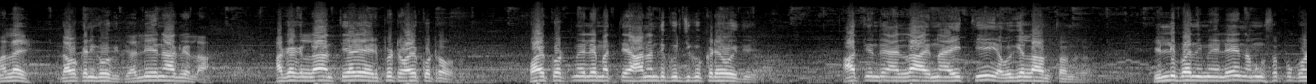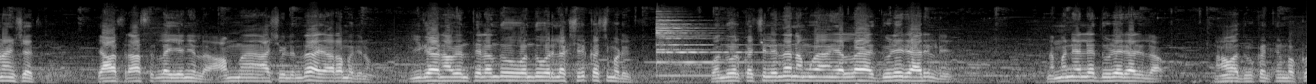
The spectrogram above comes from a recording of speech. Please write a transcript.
ಮಲ್ಲೈ ದವಾಖಾನೆಗೆ ಹೋಗಿದ್ವಿ. ಅಲ್ಲಿ ಏನೂ ಆಗಲಿಲ್ಲ. ಆಗಾಗಿಲ್ಲ ಅಂತೇಳಿ ರಿಪೀಟ್ ಒಳಗೆ ಕೊಟ್ಟರು ಅವರು. ಒಳಗೆ ಕೊಟ್ಟ ಮೇಲೆ ಮತ್ತೆ ಆನಂದ ಗುರ್ಜಿಗೂ ಕಡೆ ಹೋಗಿದ್ವಿ ಆತಿಂದ ಎಲ್ಲ ಇನ್ನೂ ಐತಿ ಅವಾಗೆಲ್ಲ ಅಂತಂದರು. ಇಲ್ಲಿ ಬಂದ ಮೇಲೆ ನಮ್ಗೆ ಸ್ವಲ್ಪ ಗುಣಾಂಶ ಐತ್ರಿ ಯಾವ ತ್ರಾಸಿಲ್ಲ ಏನಿಲ್ಲ. ಅಮ್ಮ ಆಶೀರ್ವಾದದಿಂದ ಆರಾಮದಿ ನಾವು. ಈಗ ನಾವೆಂತೆಲ್ಲ ಒಂದು ಒಂದೂವರೆ ಲಕ್ಷ ಖರ್ಚು ಮಾಡಿದ್ವಿ ಒಂದೂವರೆ ಖರ್ಚಿಲಿಂದ ನಮ್ಗೆ ಎಲ್ಲ ದುಡಿಯೋರು ಯಾರಿಲ್ಲ ರೀ ನಮ್ಮನೆಯಲ್ಲೇ ದುಡಿಯೋರು ಯಾರಿಲ್ಲ ನಾವು ದುಡ್ಕೊಂಡು ತಿನ್ಬೇಕು,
